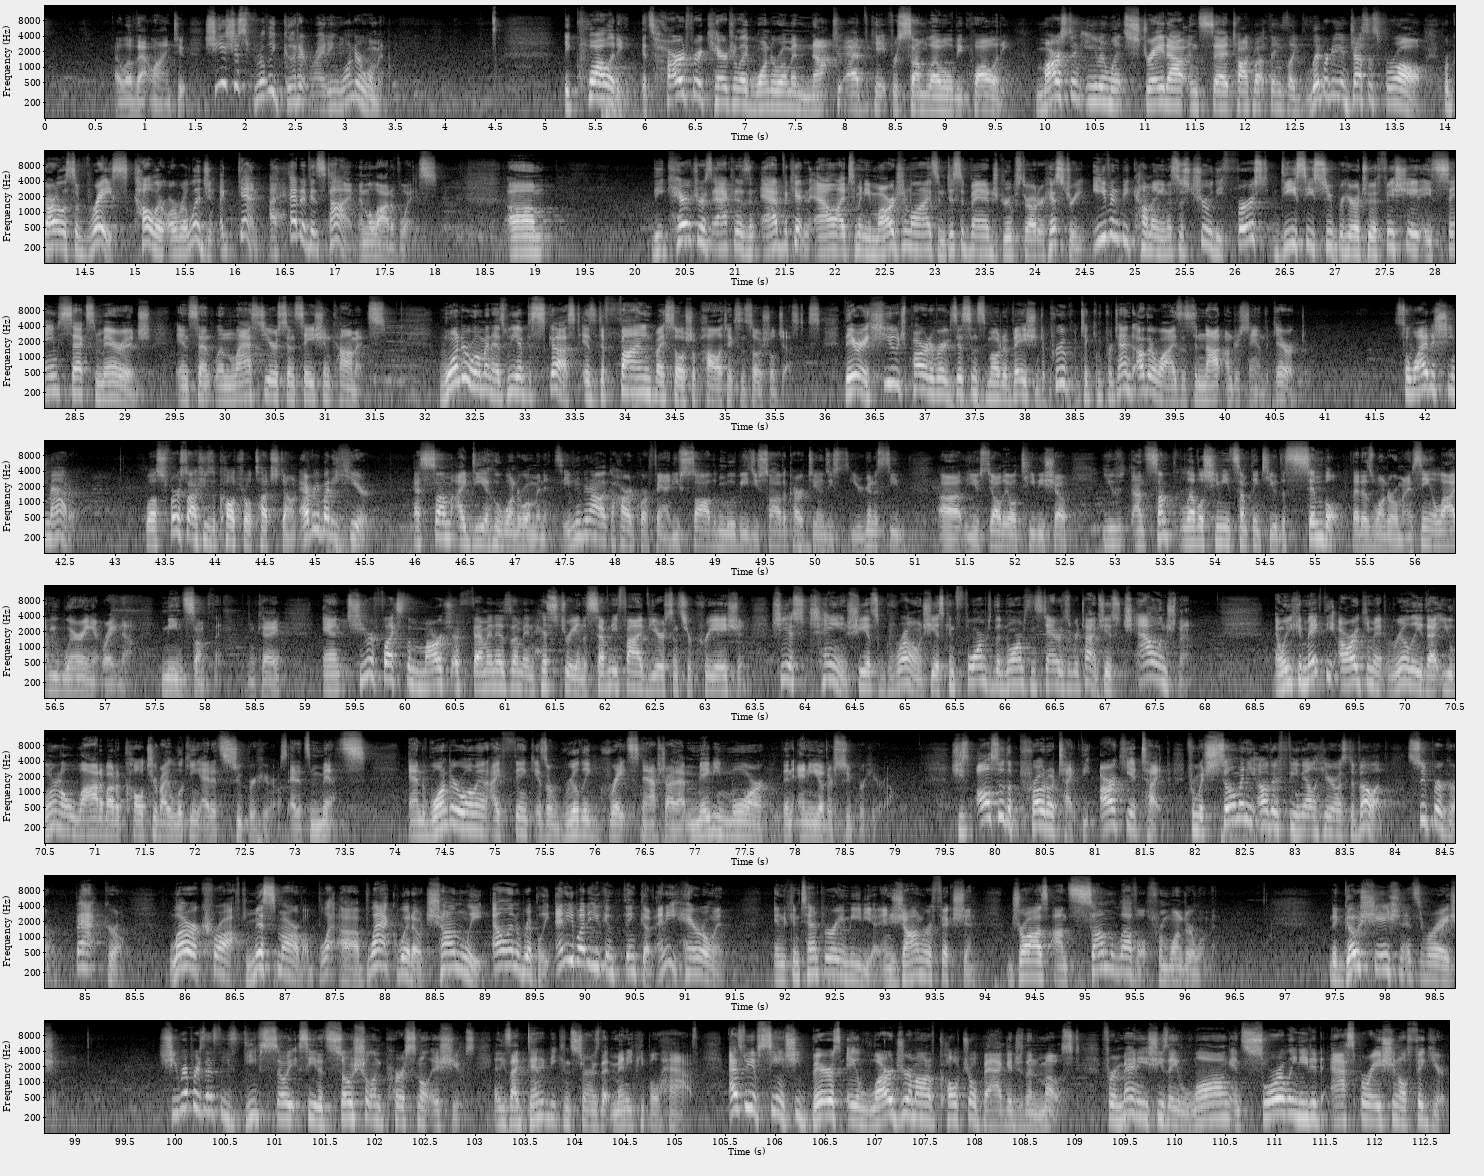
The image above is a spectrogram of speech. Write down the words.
I love that line too. She is just really good at writing Wonder Woman. Equality. It's hard for a character like Wonder Woman not to advocate for some level of equality. Marston even went straight out and said, talked about things like liberty and justice for all, regardless of race, color, or religion. Again, ahead of his time in a lot of ways. Um, the character has acted as an advocate and ally to many marginalized and disadvantaged groups throughout her history, even becoming, and this is true, the first DC superhero to officiate a same sex marriage in, in last year's Sensation Comics. Wonder Woman, as we have discussed, is defined by social politics and social justice. They are a huge part of her existence motivation. To prove to pretend otherwise is to not understand the character. So why does she matter? Well, first off, she's a cultural touchstone. Everybody here has some idea who Wonder Woman is. Even if you're not like a hardcore fan, you saw the movies, you saw the cartoons, you, are going to see, uh, you see all the old TV show. You, on some level, she means something to you. The symbol that is Wonder Woman. I'm seeing a lot of you wearing it right now. Means something. Okay. And she reflects the march of feminism in history in the 75 years since her creation. She has changed, she has grown, she has conformed to the norms and standards of her time, she has challenged them. And we can make the argument really that you learn a lot about a culture by looking at its superheroes, at its myths. And Wonder Woman, I think, is a really great snapshot of that, maybe more than any other superhero. She's also the prototype, the archetype from which so many other female heroes develop Supergirl, Batgirl, Lara Croft, Miss Marvel, Bla- uh, Black Widow, Chun Li, Ellen Ripley, anybody you can think of, any heroine in contemporary media, in genre fiction, draws on some level from Wonder Woman. Negotiation inspiration. She represents these deep seated social and personal issues and these identity concerns that many people have. As we have seen, she bears a larger amount of cultural baggage than most. For many, she's a long and sorely needed aspirational figure,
